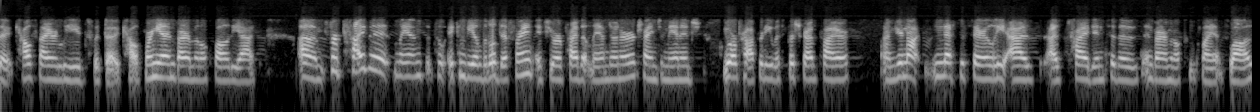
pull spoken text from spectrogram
that CAL FIRE leads with the California Environmental Quality Act. Um, for private lands, it can be a little different. If you're a private landowner trying to manage your property with prescribed fire, um, you're not necessarily as as tied into those environmental compliance laws.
